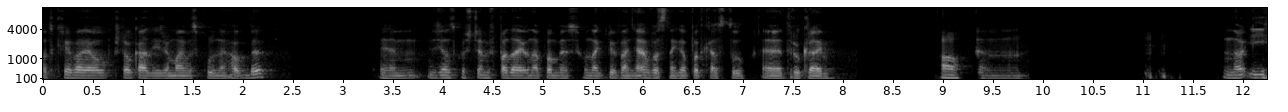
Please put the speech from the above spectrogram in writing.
odkrywają przy okazji, że mają wspólne hobby. W związku z czym wpadają na pomysł nagrywania własnego podcastu e, True Crime. O, No i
